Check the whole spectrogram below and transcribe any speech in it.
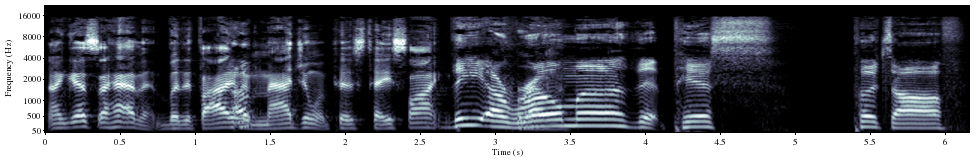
And I guess I haven't. But if I I- imagine what piss tastes like, The aroma that piss puts off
